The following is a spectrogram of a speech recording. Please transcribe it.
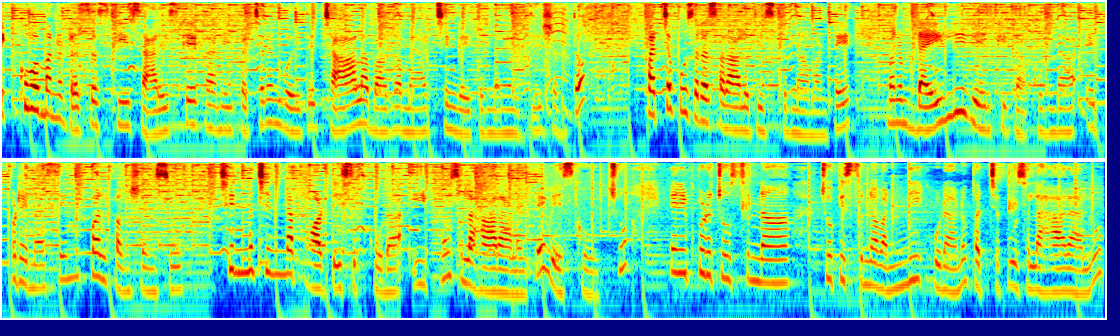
ఎక్కువ మన డ్రెస్సెస్కి శారీస్కే కానీ పచ్చరంగు అయితే చాలా బాగా మ్యాచింగ్ అవుతుందనే ఉద్దేశంతో పచ్చపూస సరాలు తీసుకున్నామంటే మనం డైలీ వేర్కి కాకుండా ఎప్పుడైనా సింపుల్ ఫంక్షన్స్ చిన్న చిన్న పార్టీస్కి కూడా ఈ పూసల హారాలైతే వేసుకోవచ్చు. నేను ఇప్పుడు చూస్తున్న చూపిస్తున్నవన్నీ కూడాను పచ్చపూసల హారాలు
